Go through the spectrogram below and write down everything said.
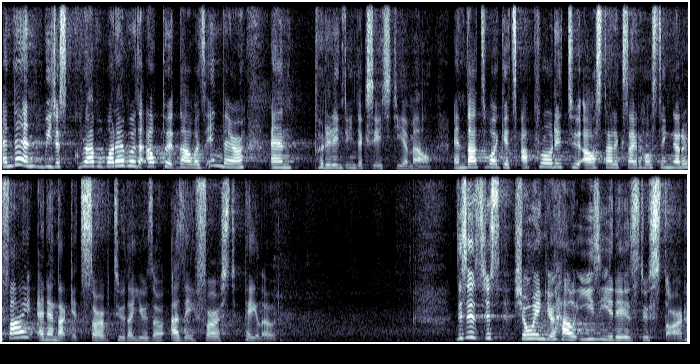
and then we just grab whatever the output that was in there and put it into index.html. And that's what gets uploaded to our static site hosting Netlify, and then that gets served to the user as a first payload. This is just showing you how easy it is to start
